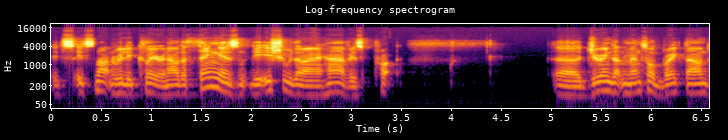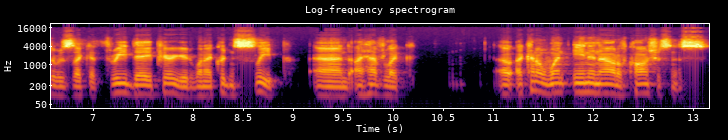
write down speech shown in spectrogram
it's it's not really clear. Now the thing is, the issue that I have is pro- uh, during that mental breakdown, there was like a three day period when I couldn't sleep, and I have like I, kind of went in and out of consciousness,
